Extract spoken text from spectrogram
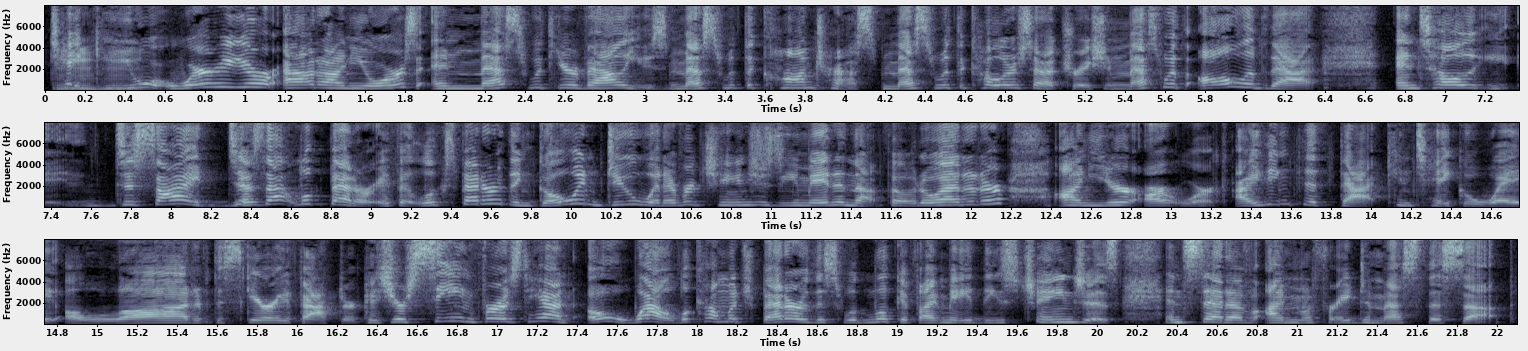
take mm-hmm. your where you're at on yours and mess with your values mess with the contrast mess with the color saturation mess with all of that until decide does that look better if it looks better then go and do whatever changes you made in that photo editor on your artwork. I think that that can take away a lot of the scary factor because you're seeing firsthand, oh, wow, look how much better this would look if I made these changes instead of I'm afraid to mess this up.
